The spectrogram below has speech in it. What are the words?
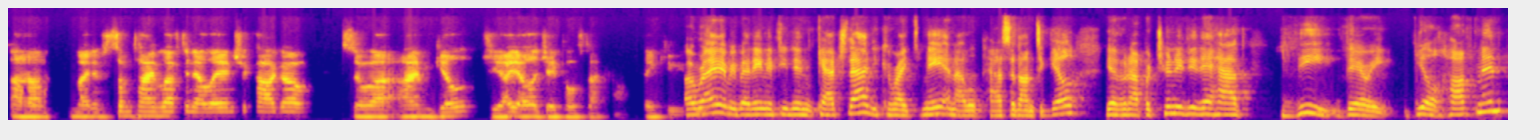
Um, might have some time left in LA and Chicago. So uh, I'm Gil, G I L at jpost.com. Thank you. All right, everybody. And if you didn't catch that, you can write to me and I will pass it on to Gil. You have an opportunity to have the very Gil Hoffman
